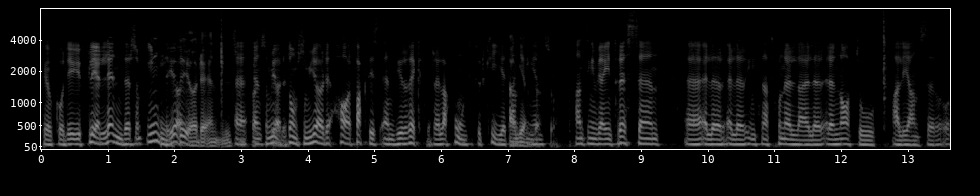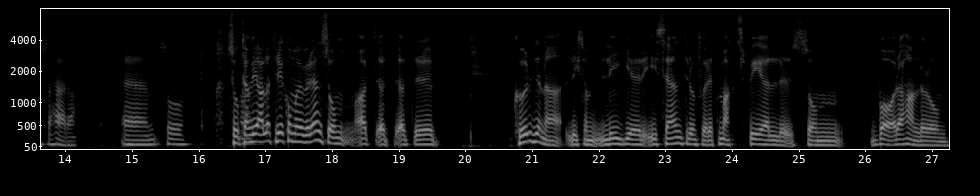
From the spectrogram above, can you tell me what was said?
PKK. Det är ju fler länder som inte, inte gör det, gör det än, som, äh, än som gör det. De som gör det har faktiskt en direkt relation till Turkiet. Agenda, antingen, så. antingen via intressen eller, eller internationella eller, eller NATO-allianser och så här. Ehm, så, så kan ja. vi alla tre komma överens om att, att, att eh, kurderna liksom ligger i centrum för ett maktspel som bara handlar om,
